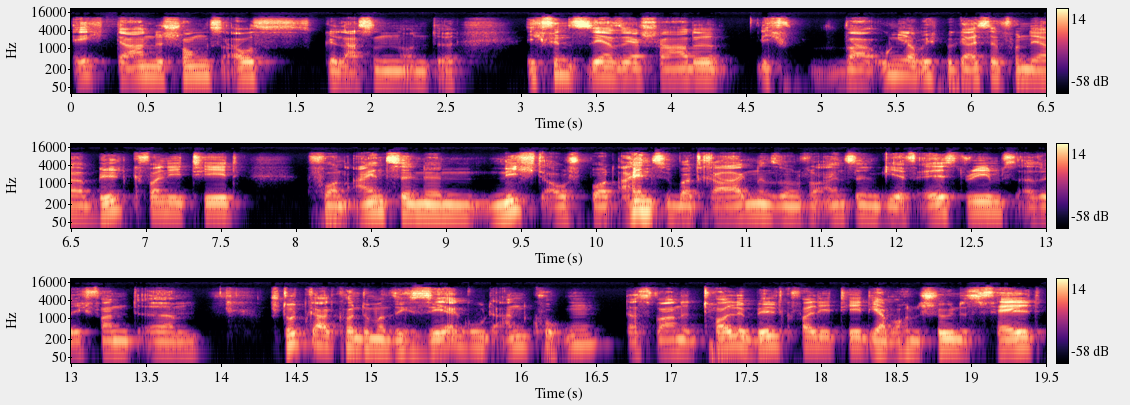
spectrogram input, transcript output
echt da eine Chance ausgelassen und äh, ich finde es sehr, sehr schade. Ich war unglaublich begeistert von der Bildqualität von einzelnen, nicht auf Sport 1 übertragenen, sondern von einzelnen GFL-Streams. Also ich fand ähm, Stuttgart konnte man sich sehr gut angucken. Das war eine tolle Bildqualität. Die haben auch ein schönes Feld.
